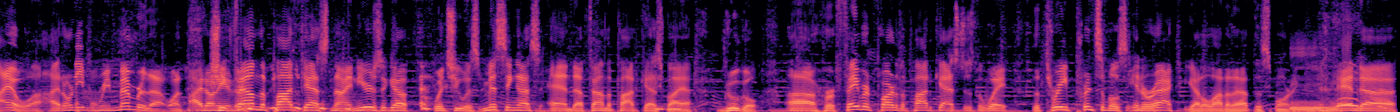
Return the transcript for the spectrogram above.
Iowa. I don't even remember that one. I don't She either. found the podcast nine years ago when she was missing us and uh, found the podcast via Google. Uh, her favorite part of the podcast is the way the three principals interact. You got a lot of that this morning. And uh,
